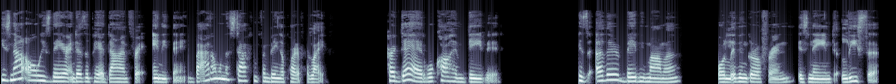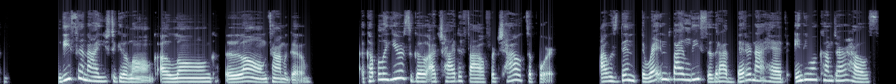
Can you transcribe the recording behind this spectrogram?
He's not always there and doesn't pay a dime for anything, but I don't want to stop him from being a part of her life. Her dad, we'll call him David. His other baby mama or living girlfriend is named Lisa. Lisa and I used to get along a long, long time ago. A couple of years ago, I tried to file for child support. I was then threatened by Lisa that I better not have anyone come to her house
